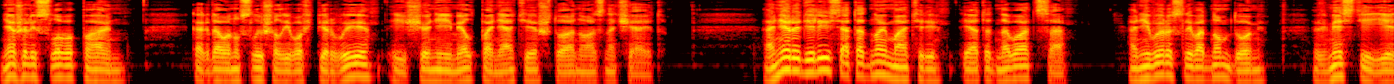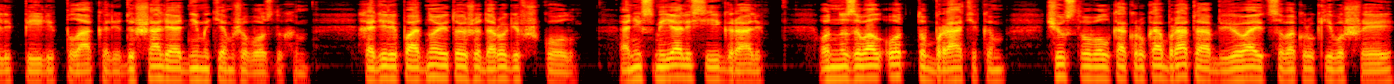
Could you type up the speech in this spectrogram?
нежели слово «пайн», когда он услышал его впервые и еще не имел понятия, что оно означает. Они родились от одной матери и от одного отца. Они выросли в одном доме, вместе ели, пили, плакали, дышали одним и тем же воздухом, ходили по одной и той же дороге в школу. Они смеялись и играли. Он называл Отто братиком — чувствовал, как рука брата обвивается вокруг его шеи.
